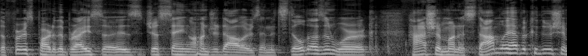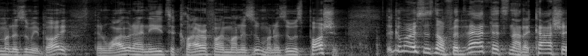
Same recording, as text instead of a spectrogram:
the first part of the Brisa is just saying hundred dollars and it still doesn't work, have a boy. Then why would I need to clarify manazu? Manazu is pashit. The Gemara says no. For that, that's not a kasha.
